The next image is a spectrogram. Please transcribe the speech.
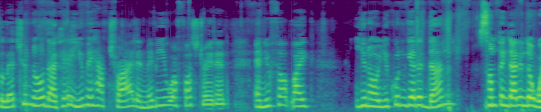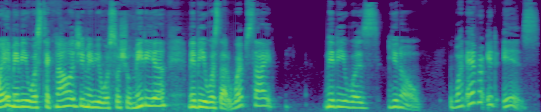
to let you know that, hey, you may have tried and maybe you were frustrated and you felt like, you know, you couldn't get it done. Something got in the way. Maybe it was technology, maybe it was social media, maybe it was that website, maybe it was, you know, whatever it is.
